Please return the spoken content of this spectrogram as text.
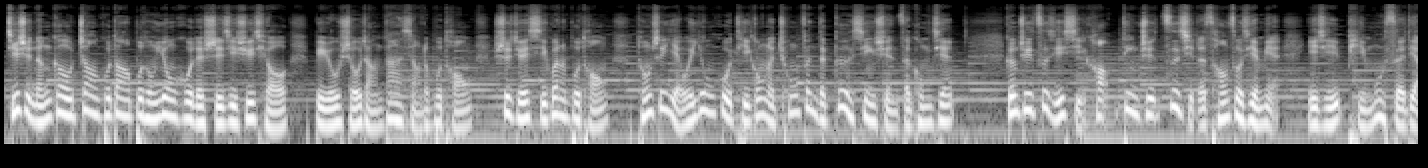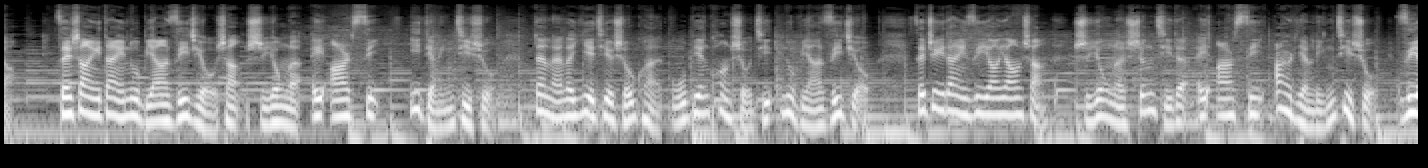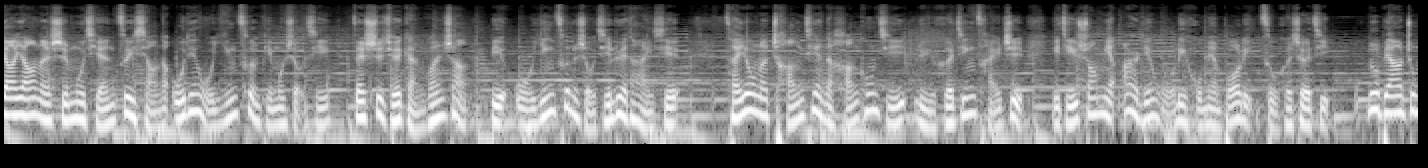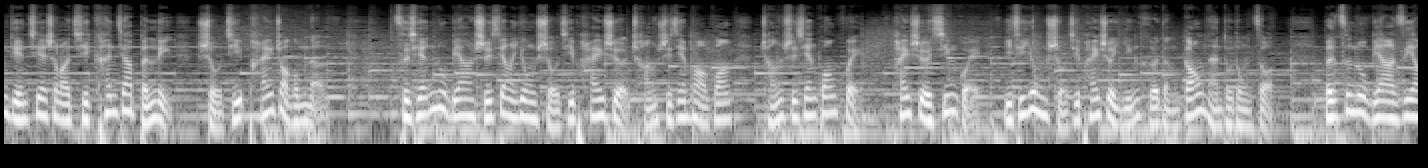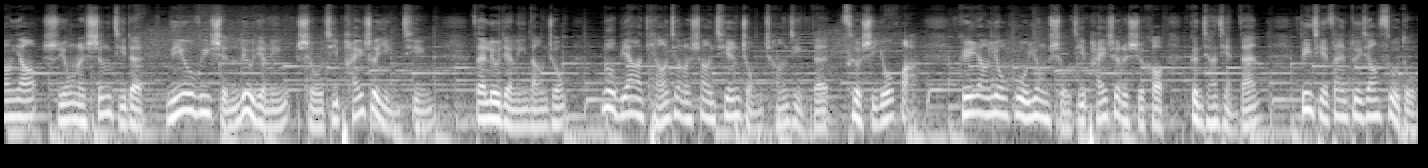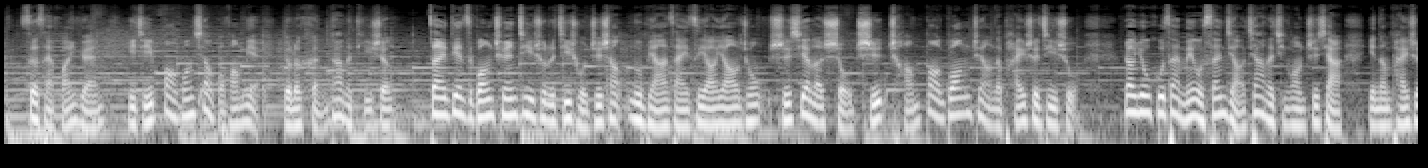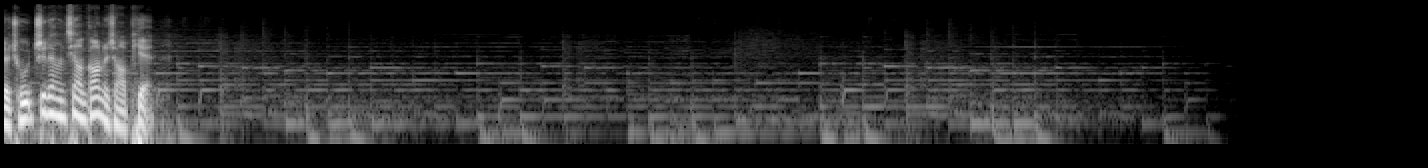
即使能够照顾到不同用户的实际需求，比如手掌大小的不同、视觉习惯的不同，同时也为用户提供了充分的个性选择空间，根据自己喜好定制自己的操作界面以及屏幕色调。在上一代努比亚 Z9 上使用了 ARC 1.0技术，带来了业界首款无边框手机努比亚 Z9。在这一代 Z11 上使用了升级的 ARC 2.0技术。Z11 呢是目前最小的5.5英寸屏幕手机，在视觉感官上比5英寸的手机略大一些，采用了常见的航空级铝合金材质以及双面2.5粒弧面玻璃组合设计。努比亚重点介绍了其看家本领——手机拍照功能。此前，努比亚实现了用手机拍摄长时间曝光、长时间光绘、拍摄星轨，以及用手机拍摄银河等高难度动作。本次努比亚 Z11 使用了升级的 Neo Vision 6.0手机拍摄引擎。在六点零当中，努比亚调教了上千种场景的测试优化，可以让用户用手机拍摄的时候更加简单，并且在对焦速度、色彩还原以及曝光效果方面有了很大的提升。在电子光圈技术的基础之上，努比亚在 Z11 中实现了手持长曝光这样的拍摄技术，让用户在没有三脚架的情况之下，也能拍摄出质量较高的照片。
